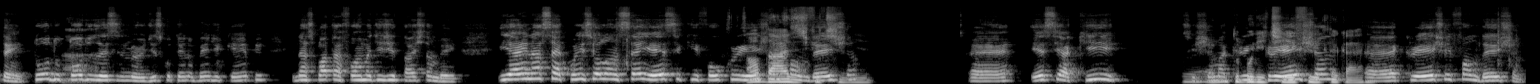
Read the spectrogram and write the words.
tem. Tudo, ah. Todos esses meus discos tem no Bandcamp e nas plataformas digitais também. E aí, na sequência, eu lancei esse que foi o Creation Saudades Foundation. É, esse aqui se é, chama Cre Creation, é, Creation Foundation.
